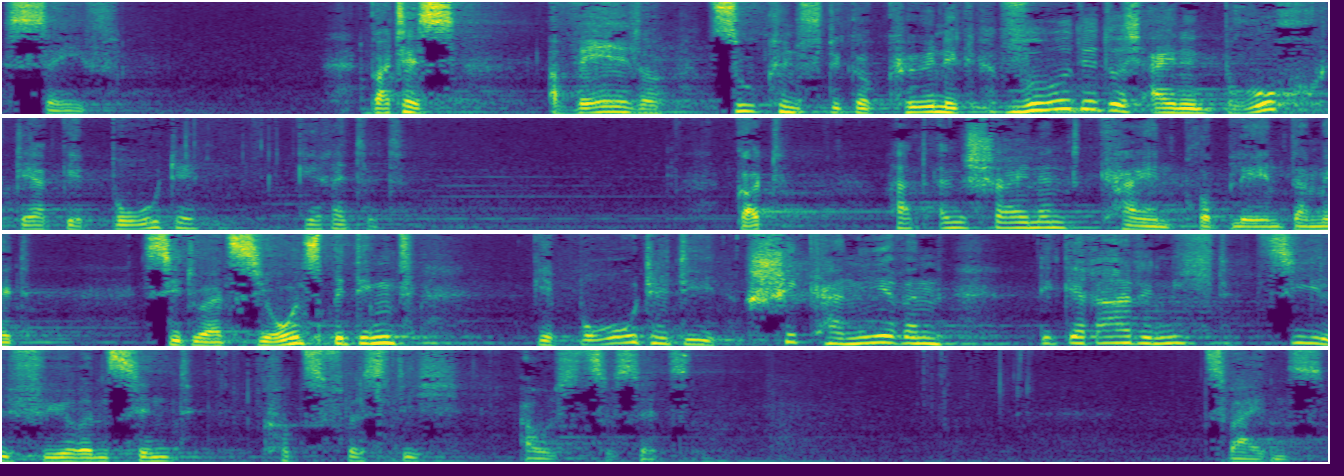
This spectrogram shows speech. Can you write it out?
safe. Gottes erwählter zukünftiger König wurde durch einen Bruch der Gebote gerettet. Gott hat anscheinend kein Problem damit, situationsbedingt Gebote, die schikanieren, die gerade nicht zielführend sind, kurzfristig auszusetzen. Zweitens,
